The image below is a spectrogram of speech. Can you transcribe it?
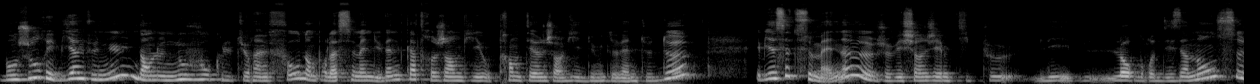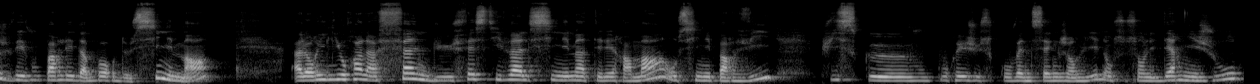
Bonjour et bienvenue dans le nouveau Culture Info, donc pour la semaine du 24 janvier au 31 janvier 2022. Eh bien cette semaine, je vais changer un petit peu l'ordre des annonces. Je vais vous parler d'abord de cinéma. Alors il y aura la fin du festival Cinéma Télérama au Ciné Vie, puisque vous pourrez jusqu'au 25 janvier, donc ce sont les derniers jours,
